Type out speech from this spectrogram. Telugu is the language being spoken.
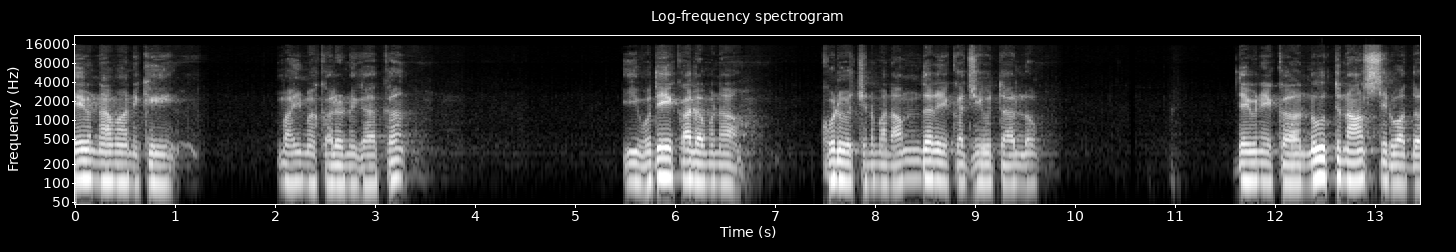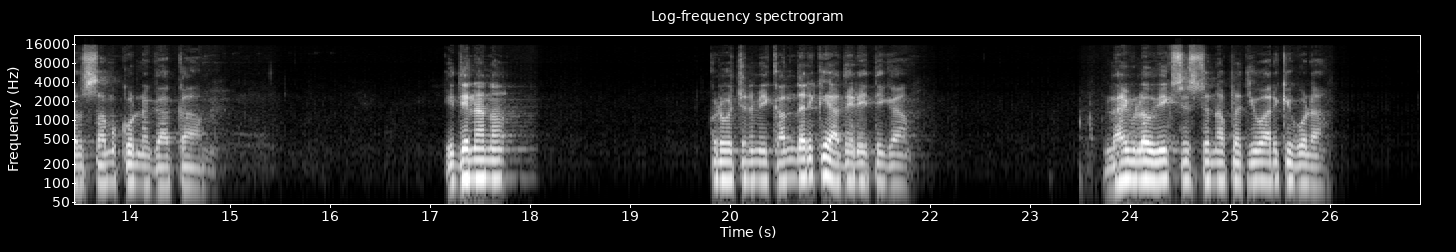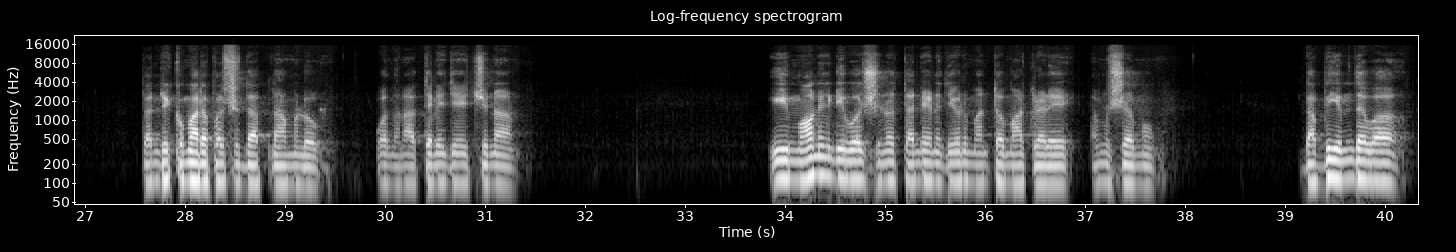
దేవుని నామానికి మహిమ కలునిగాక ఈ ఉదయకాలమున కూడి వచ్చిన మన అందరి యొక్క జీవితాల్లో దేవుని యొక్క నూతన ఆశీర్వాదాలు సమకూర్ణగాక ఈ దినాన ఇక్కడ వచ్చిన మీకు అందరికీ అదే రీతిగా లైవ్లో వీక్షిస్తున్న ప్రతి వారికి కూడా తండ్రి కుమార పరిశుద్ధాత్నామలో వందన తెలియజేయచ్చున ఈ మార్నింగ్ డివోషన్ తండ్రి అయిన దేవుడు మనతో మాట్లాడే అంశము డెబ్బై ఎనిమిదవ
